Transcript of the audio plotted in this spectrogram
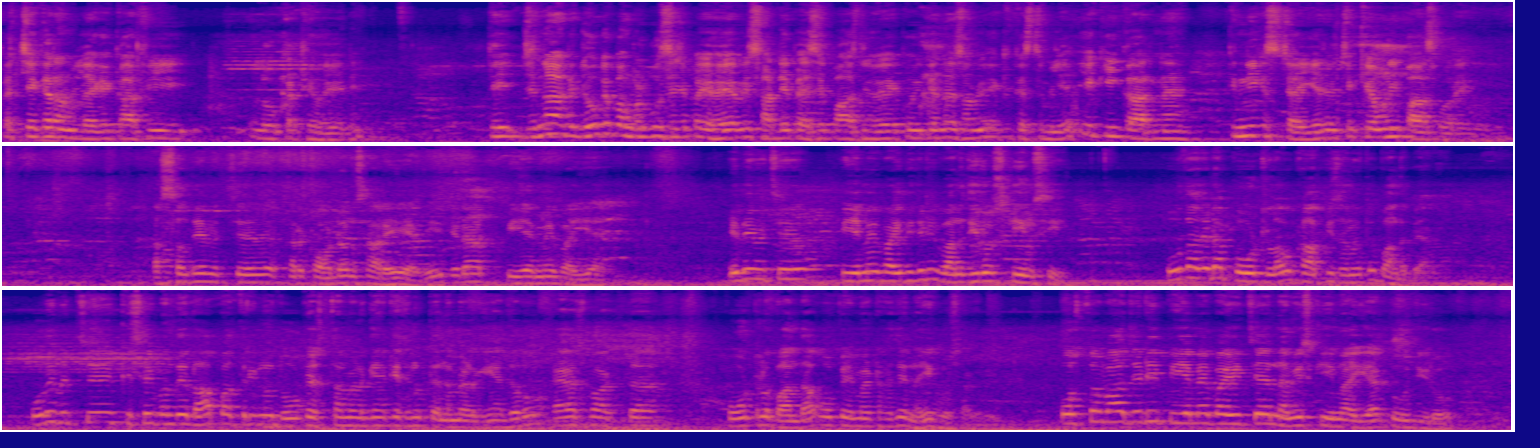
ਕੱਚੇ ਘਰਾਂ ਨੂੰ ਲੈ ਕੇ ਕਾਫੀ ਲੋਕ ਇਕੱਠੇ ਹੋਏ ਨੇ। ਤੇ ਜਿੰਨਾ ਜੋ ਕਿ ਭੰਬਲ ਭੂਸੇ 'ਚ ਪਏ ਹੋਏ ਆ ਵੀ ਸਾਡੇ ਪੈਸੇ ਪਾਸ ਨਹੀਂ ਹੋਏ, ਕੋਈ ਕਹਿੰਦਾ ਸਾਨੂੰ ਇੱਕ ਕਿਸ਼ਤ ਮਿਲੀ ਹੈ। ਇਹ ਕੀ ਕਾਰਨ ਹੈ? ਕਿੰਨੀ ਕੁ ਸੱਚਾਈ ਹੈ? ਇਹਦੇ ਵਿੱਚ ਕਿਉਂ ਨਹੀਂ ਪਾਸ ਹੋ ਰਹੇ ਅਸਲ ਦੇ ਵਿੱਚ ਰਿਕਾਰਡ ਅਨੁਸਾਰ ਇਹ ਹੈ ਜੀ ਜਿਹੜਾ ਪੀਐਮਏ ਵਾਈ ਹੈ, ਇਹਦੇ ਵਿੱਚ ਪੀਐਮਏ ਵਾਈ ਦੀ ਜਿਹੜੀ 10 ਸਕੀਮ ਸੀ, ਉਹਦਾ ਜਿਹੜਾ ਪੋਰਟਲ ਆ ਉਹ ਕਾਫੀ ਸਮੇਂ ਤੋਂ ਬੰਦ ਪਿਆ। ਉਹਦੇ ਵਿੱਚ ਕਿਸੇ ਬੰਦੇ ਲਾਭਪਾਤਰੀ ਨੂੰ ਦੋ ਕਿਸ਼ਤਾਂ ਮਿਲ ਗਈਆਂ, ਕਿਸੇ ਨੂੰ ਤਿੰਨ ਮਿਲ ਗਈਆਂ। ਜਦੋਂ ਇਸ ਵਕਤ ਪੋਰਟਲ ਬੰਦ ਆ, ਉਹ ਪੇਮੈਂਟ ਹਜੇ ਨਹੀਂ ਹੋ ਸਕਦੀ। ਉਸ ਤੋਂ ਬਾਅਦ ਜਿਹੜੀ ਪੀਐਮਏ ਬਾਈ 'ਚ ਨਵੀਂ ਸਕੀਮ ਆਈ ਆ 20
